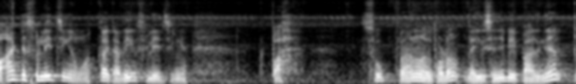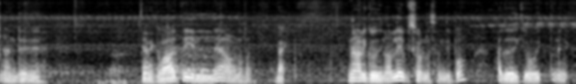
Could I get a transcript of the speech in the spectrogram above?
பாட்டு சொல்லிடுச்சிங்க. மொத்த கதையும் சொல்லிடுச்சிங்க. பா சூப்பரான ஒரு படம். தயவு செஞ்சு போய் பாருங்க. அண்டு எனக்கு வார்த்தைகள் இல்லை. அவ்வளோதான் பாய் நாளைக்கு ஒரு நல்ல எபிசோடில் சந்திப்போம். அது வரைக்கும் வெயிட் பண்ணுங்கள்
